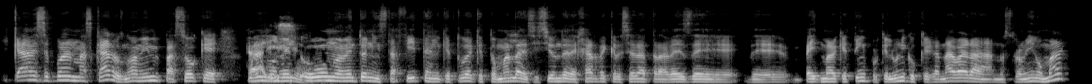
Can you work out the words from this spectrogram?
Y cada vez se ponen más caros, ¿no? A mí me pasó que hubo un, momento, en Instafit en el que tuve que tomar la decisión de dejar de crecer a través de, de paid marketing, porque el único que ganaba era nuestro amigo Mark.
